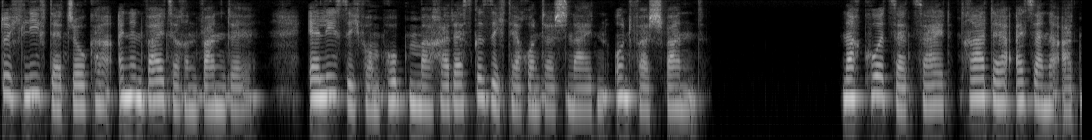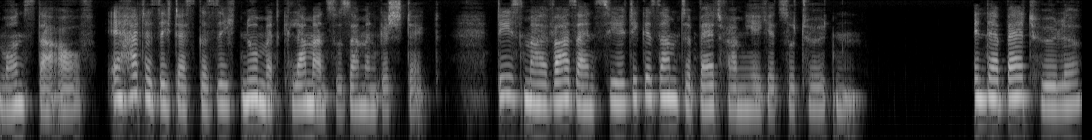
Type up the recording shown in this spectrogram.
durchlief der Joker einen weiteren Wandel. Er ließ sich vom Puppenmacher das Gesicht herunterschneiden und verschwand. Nach kurzer Zeit trat er als eine Art Monster auf. Er hatte sich das Gesicht nur mit Klammern zusammengesteckt. Diesmal war sein Ziel, die gesamte Bat-Familie zu töten. In der Bat-Höhle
